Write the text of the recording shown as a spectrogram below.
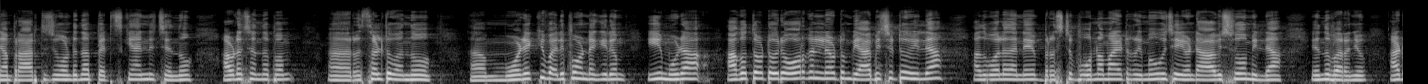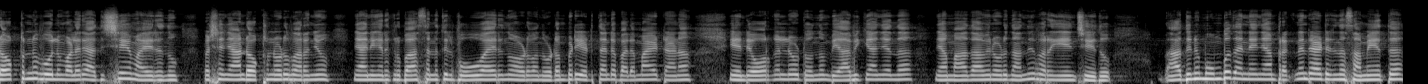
ഞാൻ പ്രാർത്ഥിച്ചു കൊണ്ടുവന്ന പെറ്റ് സ്കാനിൽ ചെന്നു. അവിടെ ചെന്നപ്പം റിസൾട്ട് വന്നു. മുഴയ്ക്ക് മുഴയ്ക്ക് വലിപ്പമുണ്ടെങ്കിലും ഈ മുഴ അകത്തോട്ട് ഒരു ഓർഗനിലോട്ടും വ്യാപിച്ചിട്ടുമില്ല. അതുപോലെ തന്നെ ബ്രസ്റ്റ് പൂർണമായിട്ട് റിമൂവ് ചെയ്യേണ്ട ആവശ്യവുമില്ല എന്ന് പറഞ്ഞു. ആ ഡോക്ടറിന് പോലും വളരെ അതിശയമായിരുന്നു. പക്ഷേ ഞാൻ ഡോക്ടറിനോട് പറഞ്ഞു ഞാനിങ്ങനെ കൃപാസനത്തിൽ പോകുമായിരുന്നു അവിടെ വന്ന് ഉടമ്പടി എടുത്തതിന്റെ ഫലമായിട്ടാണ് എന്റെ ഓർഗനിലോട്ടൊന്നും വ്യാപിക്കാഞ്ഞെന്ന് ഞാൻ മാതാവിനോട് നന്ദി പറയുകയും ചെയ്തു. അതിനു മുമ്പ് തന്നെ ഞാൻ പ്രഗ്നന്റ് ആയിട്ടിരുന്ന സമയത്ത്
